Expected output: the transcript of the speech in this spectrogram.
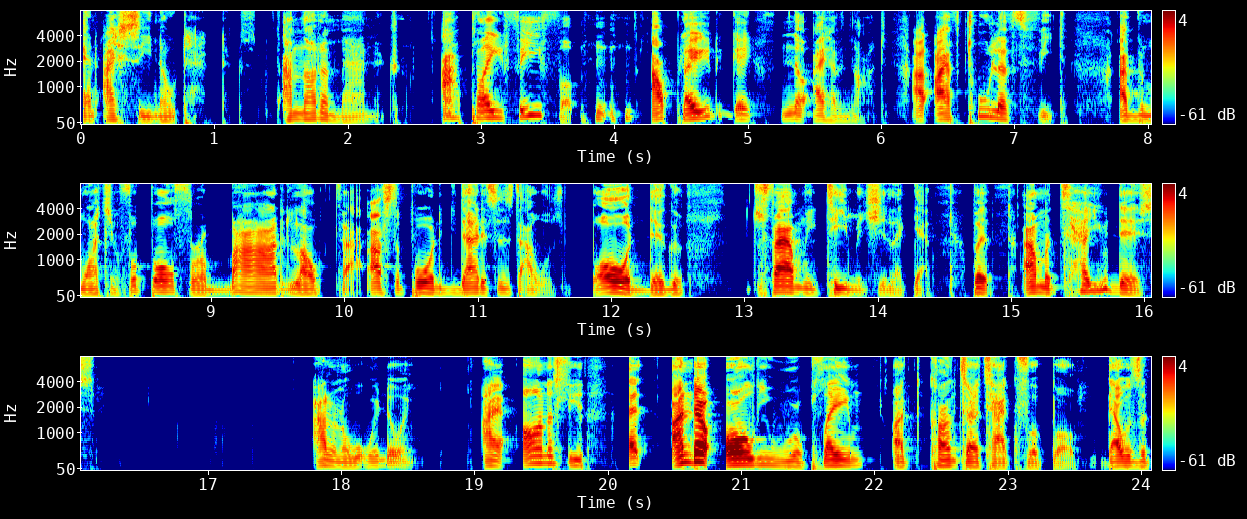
And I see no tactics. I'm not a manager. I play FIFA. I play the game. No, I have not. I, I have two left feet. I've been watching football for a bad long time. I've supported United since I was born, nigga. It's family team and shit like that. But I'm gonna tell you this. I don't know what we're doing. I honestly, under Ole, we were playing a counter attack football. That was a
